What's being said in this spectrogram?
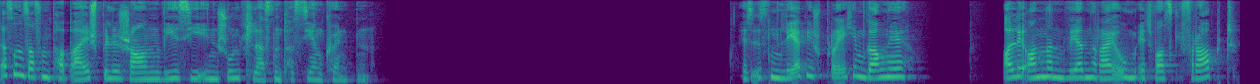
Lass uns auf ein paar Beispiele schauen, wie sie in Schulklassen passieren könnten. Es ist ein Lehrgespräch im Gange, alle anderen werden reihum etwas gefragt.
